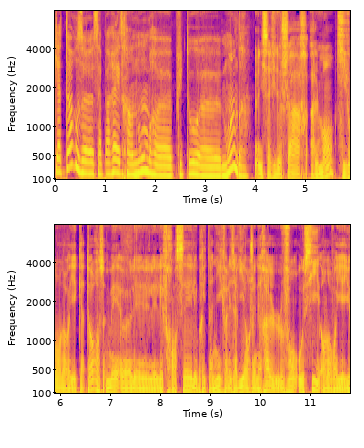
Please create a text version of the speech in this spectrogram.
14, euh, ça paraît être un nombre euh, plutôt euh, moindre. Il s'agit de chars allemands qui vont en envoyer 14, mais les, Français, les Britanniques, enfin les Alliés en général vont aussi en envoyer.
